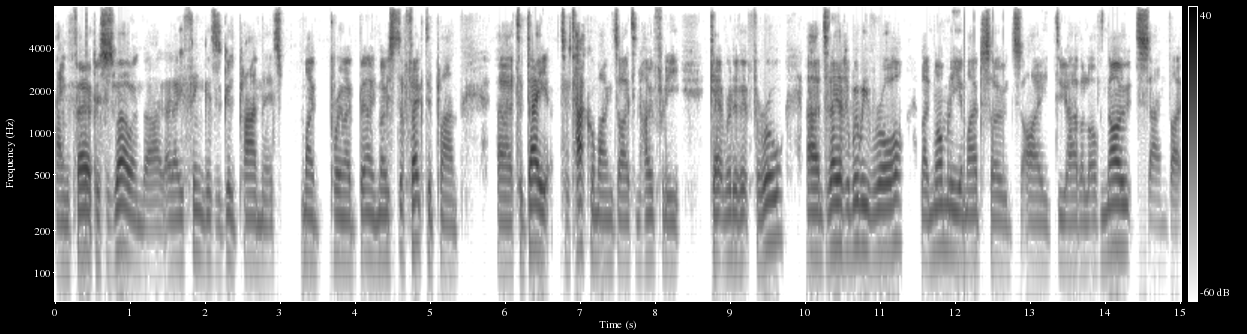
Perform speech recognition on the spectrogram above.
and therapists as well. And I, I think it's a good plan. It's my probably my most effective plan uh, to date to tackle my anxiety and hopefully get rid of it for all. And today will be raw. Like normally in my episodes, I do have a lot of notes and like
